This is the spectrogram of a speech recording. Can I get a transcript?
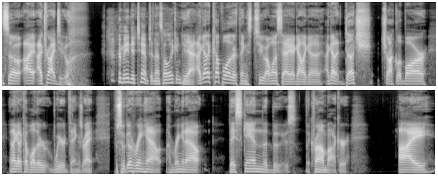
So I I tried to. I made an attempt, and that's all I can do. Yeah, I got a couple other things too. I want to say I got like a I got a Dutch chocolate bar and I got a couple other weird things, right? So we go to ring out. I'm ringing out. They scan the booze, the Krombacher. I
